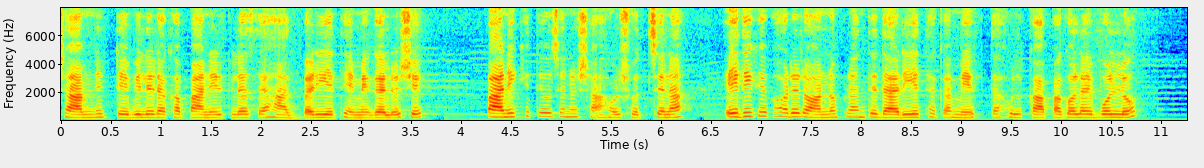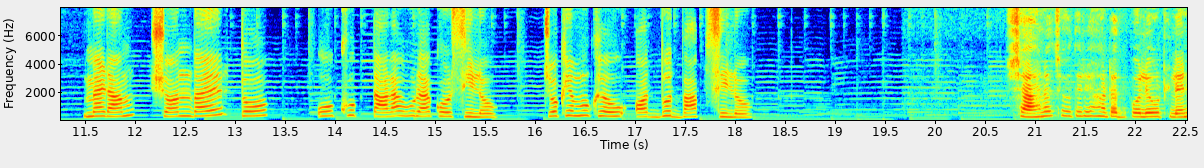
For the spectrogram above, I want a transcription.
সামনের টেবিলে রাখা পানির গ্লাসে হাত বাড়িয়ে থেমে গেল সে। পানি খেতেও যেন সাহস হচ্ছে না। এদিকে ঘরের অন্য প্রান্তে দাঁড়িয়ে থাকা মেফতাহুল কাপা গলায় বলল ম্যাডাম সন্ধ্যায় তো ও খুব তাড়াহুড়া করছিল। চোখে মুখেও অদ্ভুত ভাব ছিল। শাহনা চৌধুরী হঠাৎ বলে উঠলেন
